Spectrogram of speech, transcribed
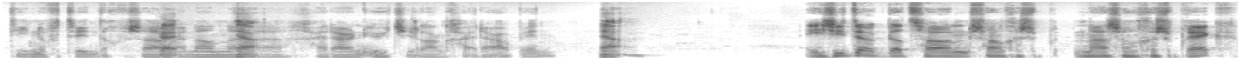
10 of 20 of zo. En dan eh, ja. ga je daar een uurtje lang ga je daarop in. Ja. En je ziet ook dat zo'n, zo'n gesprek, na zo'n gesprek...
